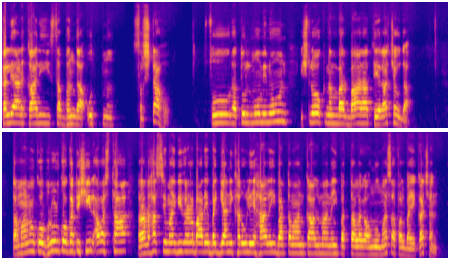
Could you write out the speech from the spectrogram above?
कल्याणकारी सबभन्दा उत्तम स्रष्टा हो। सूरतुल मोमिनून, श्लोक नंबर बारह, तेरह, चौदह। तमानों को भ्रूण को गतिशील अवस्था, रहस्यमय विवरण बारे वैज्ञानिक हाल ही वर्तमान काल में नहीं पत्ता लगाउनुमा सफल भैया अल्लाह को फरमान छा वइंदहु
